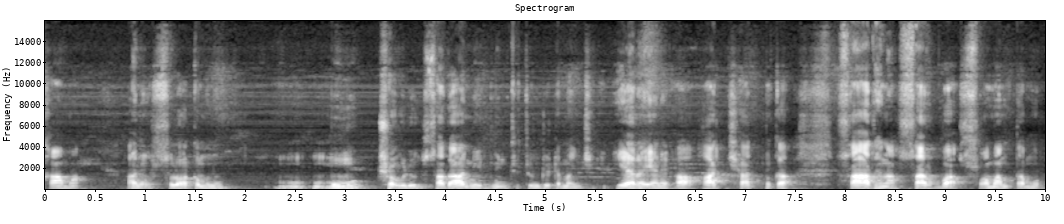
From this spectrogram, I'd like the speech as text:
కామ అను శ్లోకమును ముముక్షవులు సదా నిర్మించుచుండుట మంచిది. ఏల అనగా ఆధ్యాత్మిక సాధన సర్వ స్వమంతము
